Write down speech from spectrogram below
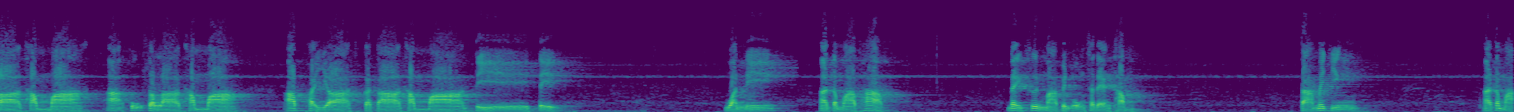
ลาธรรมาอากุสลาธรรมา อัพยากตาธรรมาตีติ วันนี้อาตมาภาพ ได้ขึ้นมาเป็นองค์แสดงธรรม ตามไม่จริง อาตมา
